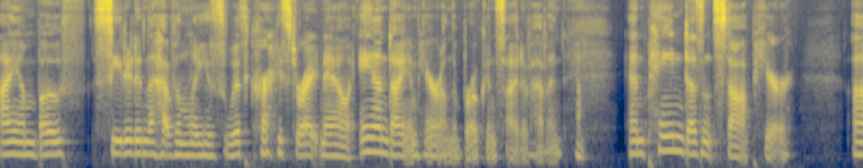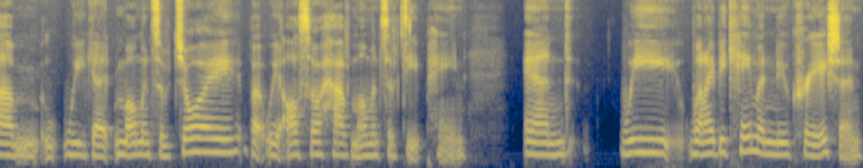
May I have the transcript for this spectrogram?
I am both seated in the heavenlies with Christ right now, and I am here on the broken side of heaven. Yep. And pain doesn't stop here. Um, we get moments of joy, but we also have moments of deep pain. And we, when I became a new creation,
